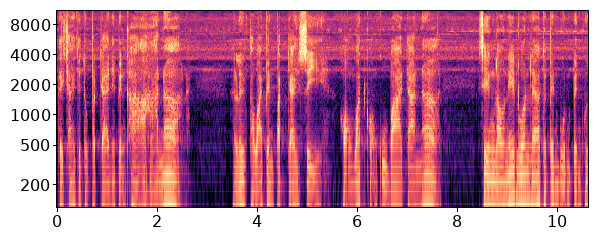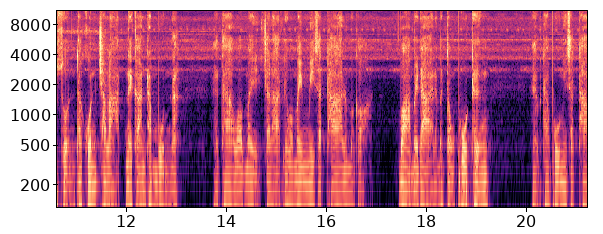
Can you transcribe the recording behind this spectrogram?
ได้ใช้จตุปัจจัยได้เป็นค่าอาหารเนอะหรือถวายเป็นปัจจัยสี่ของวัดของครูบาอาจารย์เนอะสิ่งเหล่านี้ล้วนแล้วจะเป็นบุญเป็นกุศล ถ้าคนฉลาดในการทำบุญนะถ้าว่าไม่ฉลาดหรือว่าไม่มีศรัทธาแล้วมันก็ว่าไม่ได้แล้วไม่ต้องพูดถึง ถ้าผู้มีศรัทธา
